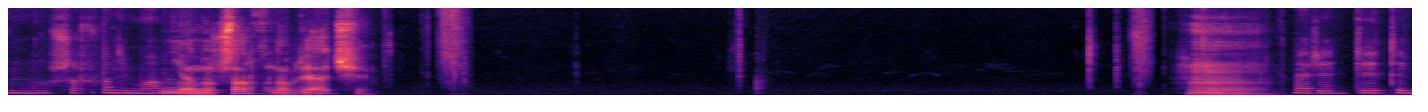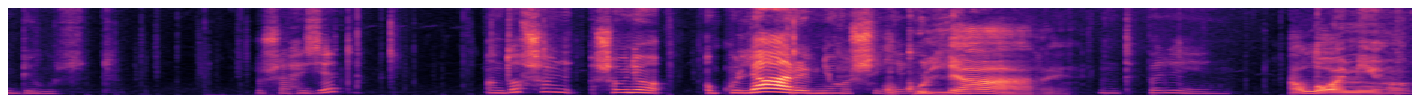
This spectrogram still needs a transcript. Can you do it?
Ну, шарфа немає. Ні, ну шарф навряд чи. Хм. Нарядити бюст. Що ще газета? А то, що, що в нього окуляри в нього ще є. Окуляри. Ну, та блін. Алло, аміго.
